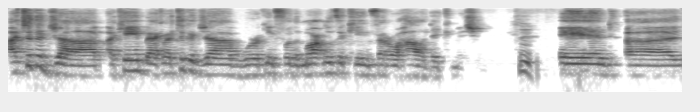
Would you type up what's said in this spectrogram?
I took a job, I came back and I took a job working for the Martin Luther King Federal Holiday Commission. Hmm. And uh,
